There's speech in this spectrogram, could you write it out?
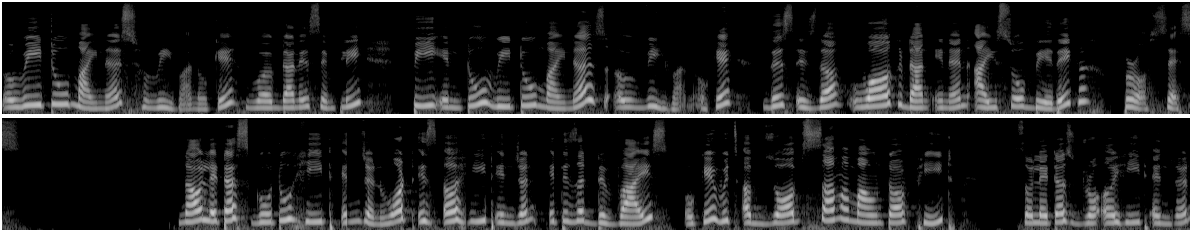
V2 minus V1. Okay, work done is simply P into V2 minus V1. Okay, this is the work done in an isobaric process. Now let us go to heat engine. What is a heat engine? It is a device, okay, which absorbs some amount of heat. So let us draw a heat engine.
